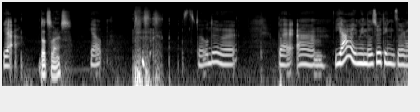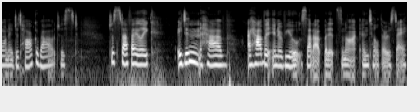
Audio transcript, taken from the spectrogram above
Yeah. that's nice. Yep. Still did it. But um yeah, I mean those are things that I wanted to talk about. Just just stuff I like I didn't have I have an interview set up, but it's not until Thursday.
